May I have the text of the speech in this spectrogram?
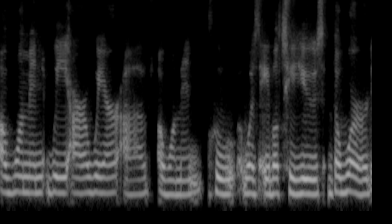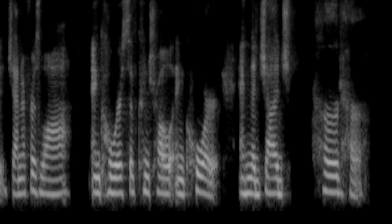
a woman, we are aware of a woman who was able to use the word Jennifer's Law and coercive control in court, and the judge heard her.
